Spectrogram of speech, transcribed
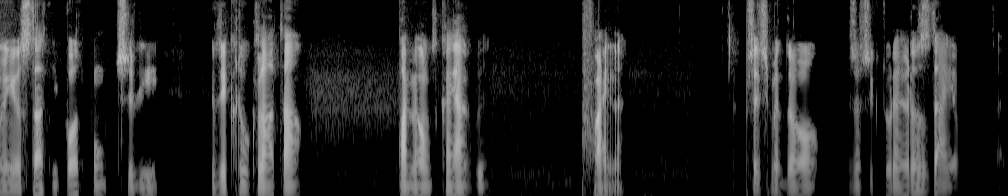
No i ostatni podpunkt, czyli gdy kruk lata, pamiątka jakby. Fajne. Przejdźmy do rzeczy, które rozdają tutaj.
